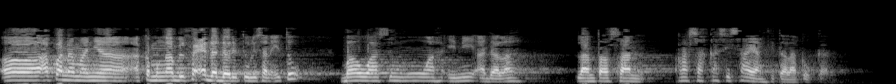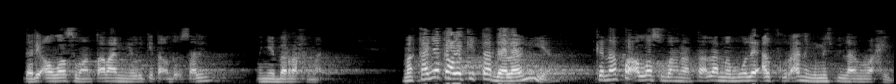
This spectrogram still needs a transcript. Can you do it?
uh, apa namanya akan mengambil faedah dari tulisan itu bahwa semua ini adalah lantasan rasa kasih sayang kita lakukan. Dari Allah SWT menyuruh kita untuk saling menyebar rahmat. Makanya kalau kita dalami ya, Kenapa Allah Subhanahu wa taala memulai Al-Qur'an dengan bismillahirrahmanirrahim?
